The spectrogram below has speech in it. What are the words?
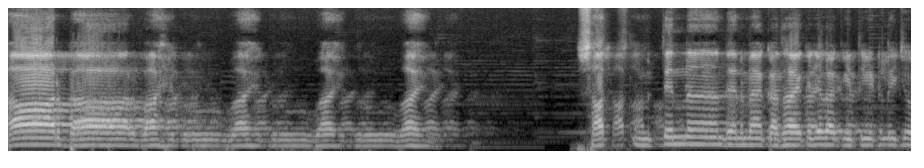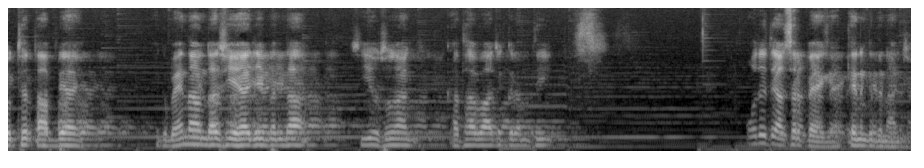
ਬਾਰ-ਬਾਰ ਵਾਹਿਗੁਰੂ ਵਾਹਿਗੁਰੂ ਵਾਹਿਗੁਰੂ ਵਾਹਿਗੁਰੂ। ਸੱਤ, ਤਿੰਨ ਦਿਨ ਮੈਂ ਕਥਾ ਇੱਕ ਜਗ੍ਹਾ ਕੀਤੀ, ਇਟਲੀ 'ਚ ਉੱਥੇ ਤਾਬਿਆ ਇੱਕ ਬਹਿੰਦਾ ਹੁੰਦਾ ਸੀ, ਇਹ ਜਿਹਾ ਬੰਦਾ ਸੀ, ਉਸ ਦਾ ਕਥਾਵਾਚਕ ਗ੍ਰੰਥੀ। ਉਹਦੇ ਤੇ ਅਸਰ ਪੈ ਗਿਆ ਤਿੰਨ ਕੁ ਦਿਨਾਂ 'ਚ।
